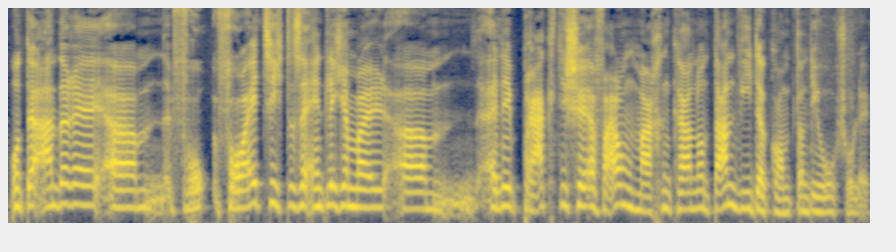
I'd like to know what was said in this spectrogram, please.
und der andere ähm, freut sich, dass er endlich einmal ähm, eine praktische Erfahrung machen kann und dann wiederkommt an die Hochschule.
